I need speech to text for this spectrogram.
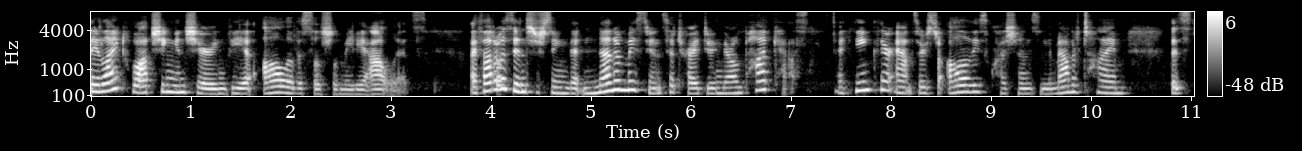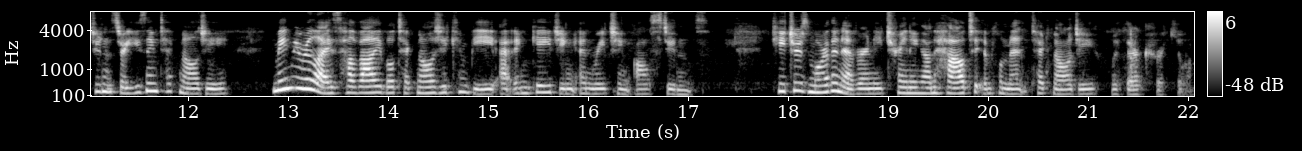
They liked watching and sharing via all of the social media outlets. I thought it was interesting that none of my students had tried doing their own podcast. I think their answers to all of these questions and the amount of time that students are using technology made me realize how valuable technology can be at engaging and reaching all students. Teachers more than ever need training on how to implement technology with their curriculum.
